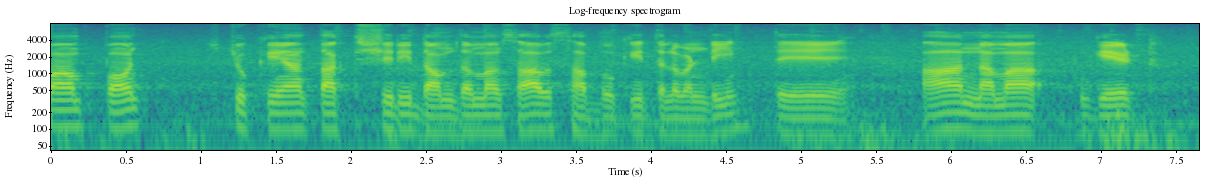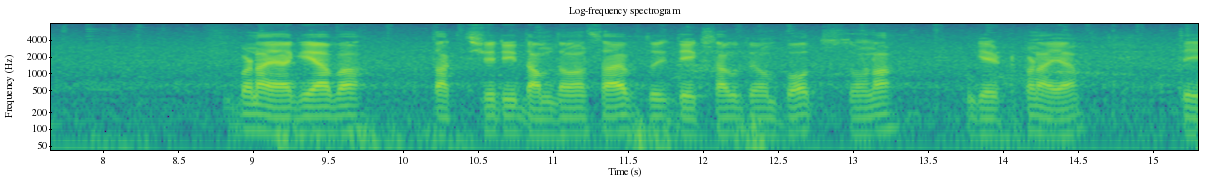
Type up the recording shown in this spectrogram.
ਆਪਾਂ ਪਹੁੰਚ ਚੁੱਕੇ ਹਾਂ ਤਖਤ ਸ੍ਰੀ ਦਮਦਮਾ ਸਾਹਿਬ ਸਾਬੋ ਕੀ ਤਲਵੰਡੀ ਤੇ ਆ ਨਵਾਂ ਗੇਟ ਬਣਾਇਆ ਗਿਆ ਵਾ। ਤਖਤ ਸ੍ਰੀ ਦਮਦਮਾ ਸਾਹਿਬ, ਤੁਸੀਂ ਦੇਖ ਸਕਦੇ ਹੋ ਬਹੁਤ ਸੋਹਣਾ ਗੇਟ ਬਣਾਇਆ ਤੇ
